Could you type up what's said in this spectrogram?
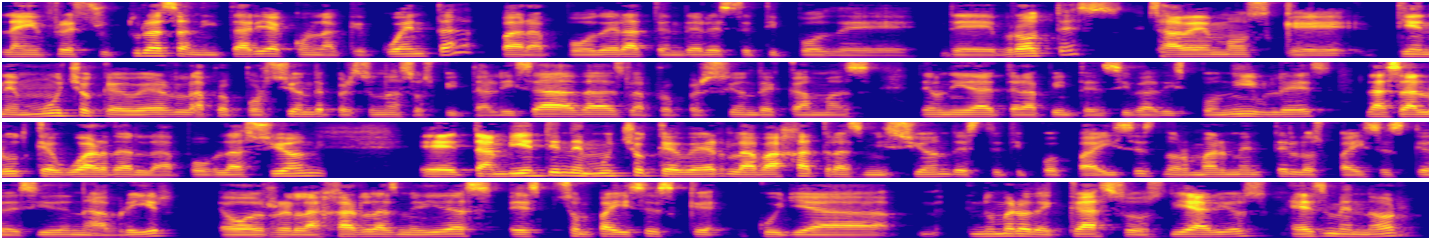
la infraestructura sanitaria con la que cuenta para poder atender este tipo de, de, brotes. Sabemos que tiene mucho que ver la proporción de personas hospitalizadas, la proporción de camas de unidad de terapia intensiva disponibles, la salud que guarda la población. Eh, también tiene mucho que ver la baja transmisión de este tipo de países. Normalmente los países que deciden abrir o relajar las medidas son países cuya número de casos diarios es menor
